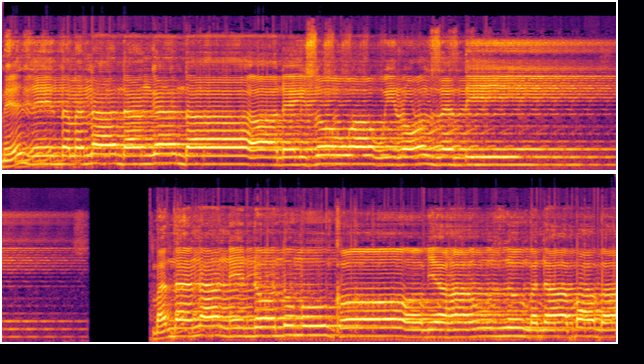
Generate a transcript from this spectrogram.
မေဇေသမနာတံကတာဒိသော ဗတနာနေတောသူမူခောမြဟာဥစုမနာပပါ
